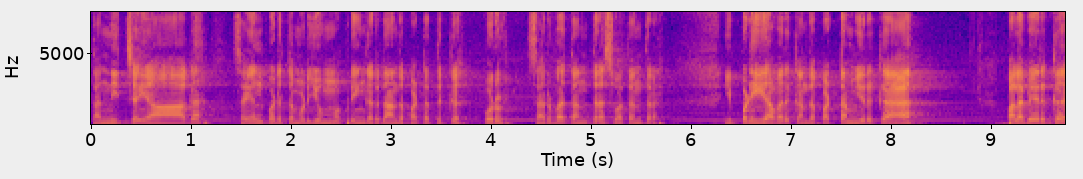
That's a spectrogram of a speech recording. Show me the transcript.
தன்னிச்சையாக செயல்படுத்த முடியும் அப்படிங்கிறது அந்த பட்டத்துக்கு பொருள். சர்வதந்திர ஸ்வதந்திரர். இப்படி அவருக்கு அந்த பட்டம் இருக்க பல பேருக்கு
